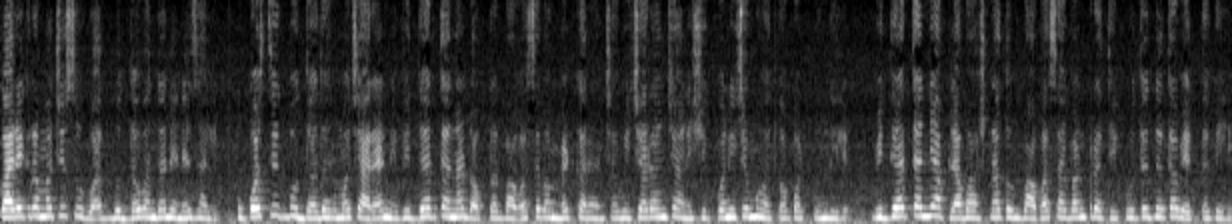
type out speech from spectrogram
कार्यक्रमाची सुरुवात बुद्ध वंदनेने झाली. उपस्थित बुद्ध धर्मचाऱ्यांनी विद्यार्थ्यांना डॉक्टर बाबासाहेब आंबेडकरांच्या विचारांचे आणि शिकवणीचे महत्त्व पटवून दिले. विद्यार्थ्यांनी आपल्या भाषणातून बाबासाहेबांप्रती कृतज्ञता व्यक्त केली.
